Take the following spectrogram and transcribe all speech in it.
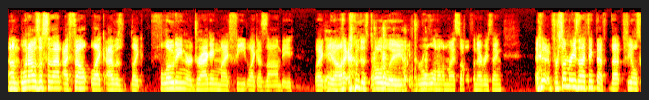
Um, when I was listening to that, I felt like I was like floating or dragging my feet like a zombie. Like Yeah. you know, like I'm just totally like drooling on myself and everything. And for some reason, I think that that feels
